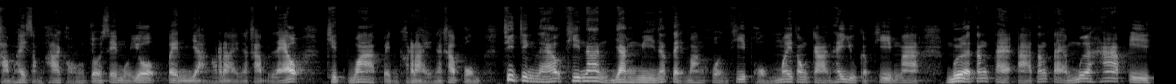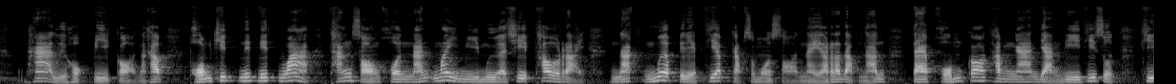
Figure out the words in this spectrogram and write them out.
คำให้สัมภาษณ์ของโจเซ่โมโญ่เป็นอย่างไรนะครับแล้วคิดว่าเป็นใครนะครับผมที่จริงแล้วที่นั่นยังมีนักเตะบางคนที่ผมไม่ต้องการให้อยู่กับทีมมา เมื่อตั้งแต่อาตั้งแต่เมื่อ 5 ปี 5 หรือ 6 ปีก่อนนะครับ ผมคิดนิด ๆ ว่าทั้ง 2 คนนั้นไม่มีมืออาชีพเท่าไหร่ นักเมื่อเปรียบเทียบกับสโมสรในระดับนั้น แต่ผมก็ทำงานอย่างดีที่สุดที่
